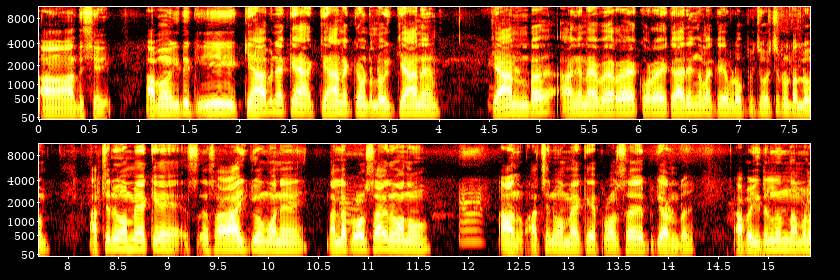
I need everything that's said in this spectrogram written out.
ആ അത് ശരി. അപ്പോൾ ഇത് ഈ ക്യാബിനൊക്കെ ക്യാനൊക്കെ ഉണ്ടല്ലോ ഈ ക്യാന് ക്യാനുണ്ട് അങ്ങനെ വേറെ കുറേ കാര്യങ്ങളൊക്കെ ഇവിടെ ഒപ്പിച്ച് വെച്ചിട്ടുണ്ടല്ലോ. അച്ഛനും അമ്മയൊക്കെ സഹായിക്കുമോ മോനെ? നല്ല പ്രോത്സാഹനമാണോ ആ ആന്നു അച്ഛനും അമ്മയൊക്കെ പ്രോത്സാഹിപ്പിക്കാറുണ്ട്. അപ്പോൾ ഇതിൽ നിന്ന് നമ്മൾ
